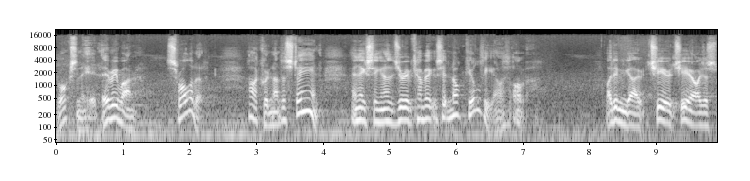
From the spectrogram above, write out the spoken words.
rocks in their head. Everyone swallowed it. I couldn't understand. And next thing you know, the jury come back and said, not guilty. I, was, I, I didn't go, cheer, cheer. I just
